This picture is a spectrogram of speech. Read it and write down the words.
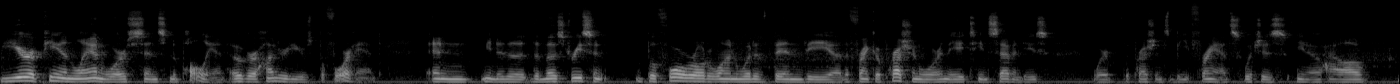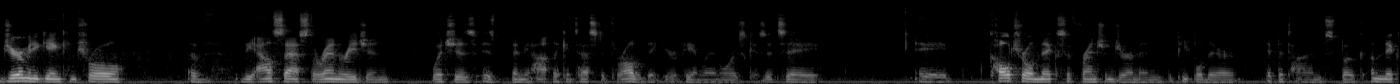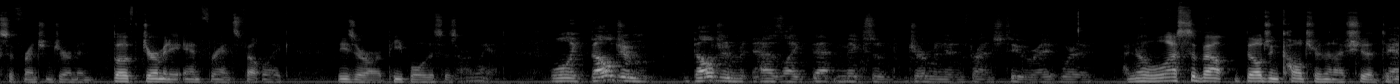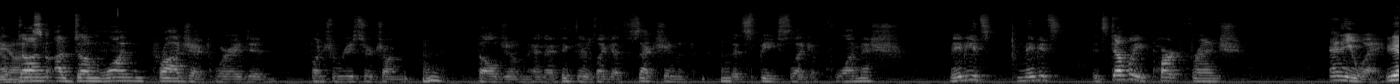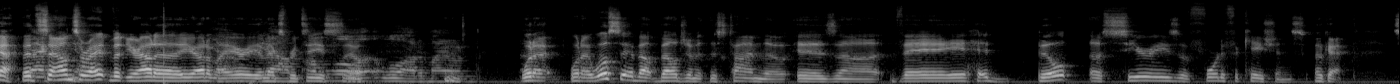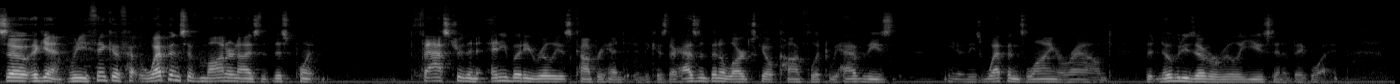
European land war since Napoleon, over a hundred years beforehand, and you know the the most recent before World War One would have been the uh, the Franco-Prussian War in the 1870s, where the Prussians beat France, which is you know how Germany gained control of the Alsace-Lorraine region, which is is I mean hotly contested through all the big European land wars because it's a a cultural mix of French and German. The people there at the time spoke a mix of French and German. Both Germany and France felt like these are our people, this is our land. Well, like Belgium, Belgium has like that mix of German and French too, right? Where I know less about Belgian culture than I should, to yeah, be I've honest. done I've done one project where I did a bunch of research on mm. Belgium, and I think there's like a section that speaks like a Flemish. Maybe it's maybe it's it's definitely part French. Anyway, Yeah, that Back- sounds yeah. right, but you're out of you're out of my area of yeah, expertise. I'm a little, so a little out of my own. What uh, I what I will say about Belgium at this time though is uh, they had built a series of fortifications. Okay, so again, when you think of weapons have modernized at this point faster than anybody really has comprehended, and because there hasn't been a large scale conflict, we have these you know these weapons lying around that nobody's ever really used in a big way.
